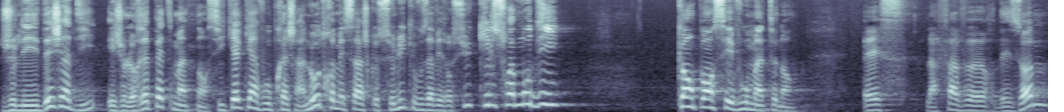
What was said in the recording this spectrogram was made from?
Je l'ai déjà dit et je le répète maintenant, si quelqu'un vous prêche un autre message que celui que vous avez reçu, qu'il soit maudit. Qu'en pensez-vous maintenant? Est-ce la faveur des hommes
